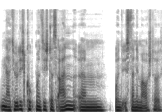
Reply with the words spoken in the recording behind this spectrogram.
natürlich guckt man sich das an. Ähm, und ist dann im Austausch.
